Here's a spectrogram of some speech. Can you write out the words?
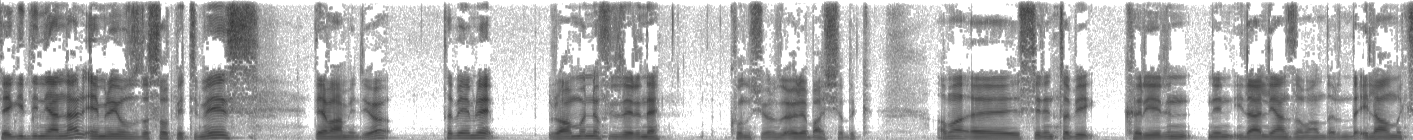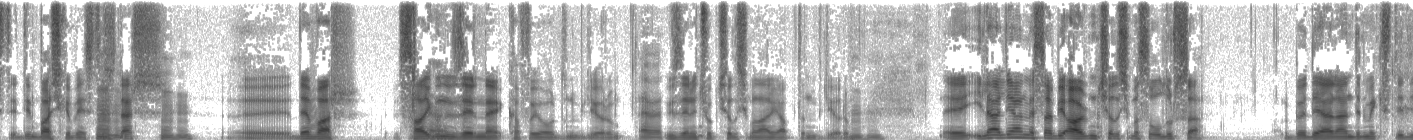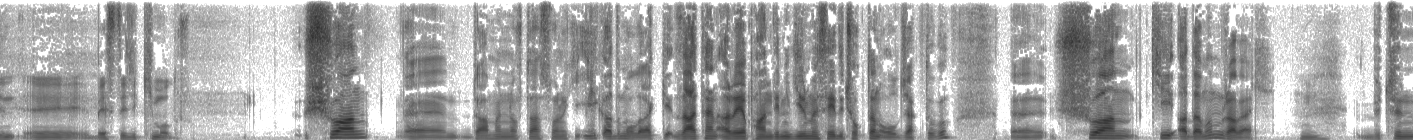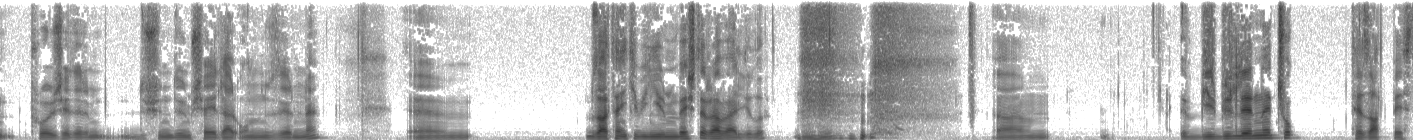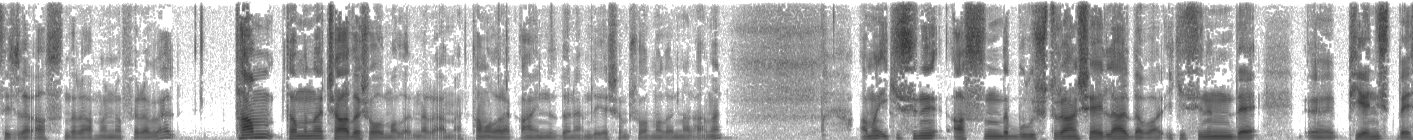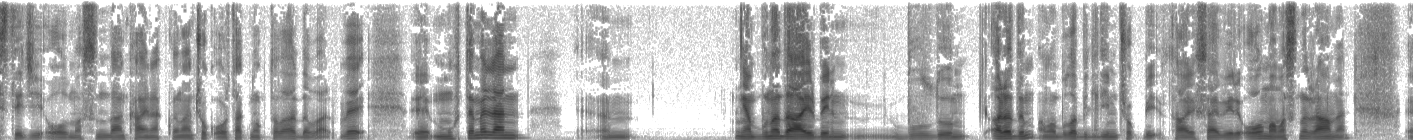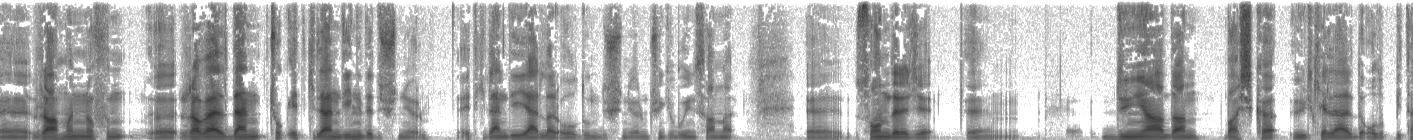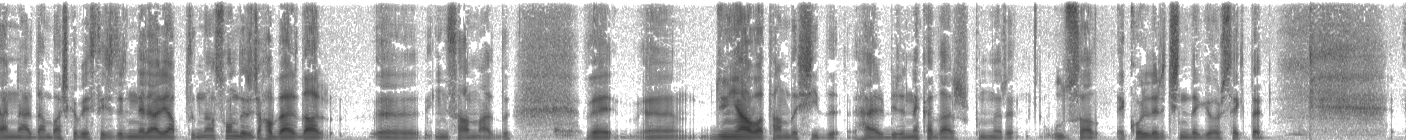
Sevgili dinleyenler Emre Yavuz'da sohbetimiz devam ediyor. Tabii Emre Rahmaninoff üzerine konuşuyoruz öyle başladık. Ama e, senin tabii kariyerinin ilerleyen zamanlarında ele almak istediğin başka besteciler hı hı. E, de var. Saygın evet. üzerine kafa yorduğunu biliyorum. Evet. Üzerine çok çalışmalar yaptığını biliyorum. Hı hı. E, ilerleyen mesela bir albüm çalışması olursa böyle değerlendirmek istediğin e, besteci kim olur? Şu an e, Rahmaninov'dan sonraki ilk adım olarak zaten araya pandemi girmeseydi çoktan olacaktı bu. E, şu anki adamım Ravel. Hmm. Bütün projelerim, düşündüğüm şeyler onun üzerine. E, zaten 2025'te Ravel yılı. Hı hı. birbirlerine çok tezat besteciler aslında Rahmaninoff ve Ravel. Tam tamına çağdaş olmalarına rağmen, tam olarak aynı dönemde yaşamış olmalarına rağmen. Ama ikisini aslında buluşturan şeyler de var. İkisinin de e, piyanist besteci olmasından kaynaklanan çok ortak noktalar da var. Ve e, muhtemelen e, yani buna dair benim bulduğum, aradım ama bulabildiğim çok bir tarihsel veri olmamasına rağmen e, Rahmaninov'un e, Ravel'den çok etkilendiğini de düşünüyorum. Etkilendiği yerler olduğunu düşünüyorum. Çünkü bu insanlar e, son derece e, dünyadan başka ülkelerde olup bitenlerden başka bestecilerin neler yaptığından son derece haberdar e, insanlardı ve e, dünya vatandaşıydı her biri ne kadar bunları ulusal ekoller içinde görsek de.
